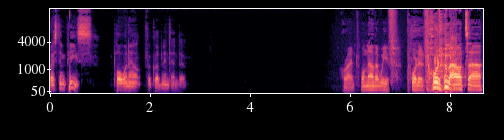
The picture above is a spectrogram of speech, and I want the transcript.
Rest in peace. Pour one out for Club Nintendo. All right. Well, now that we've poured it, poured them out, uh,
